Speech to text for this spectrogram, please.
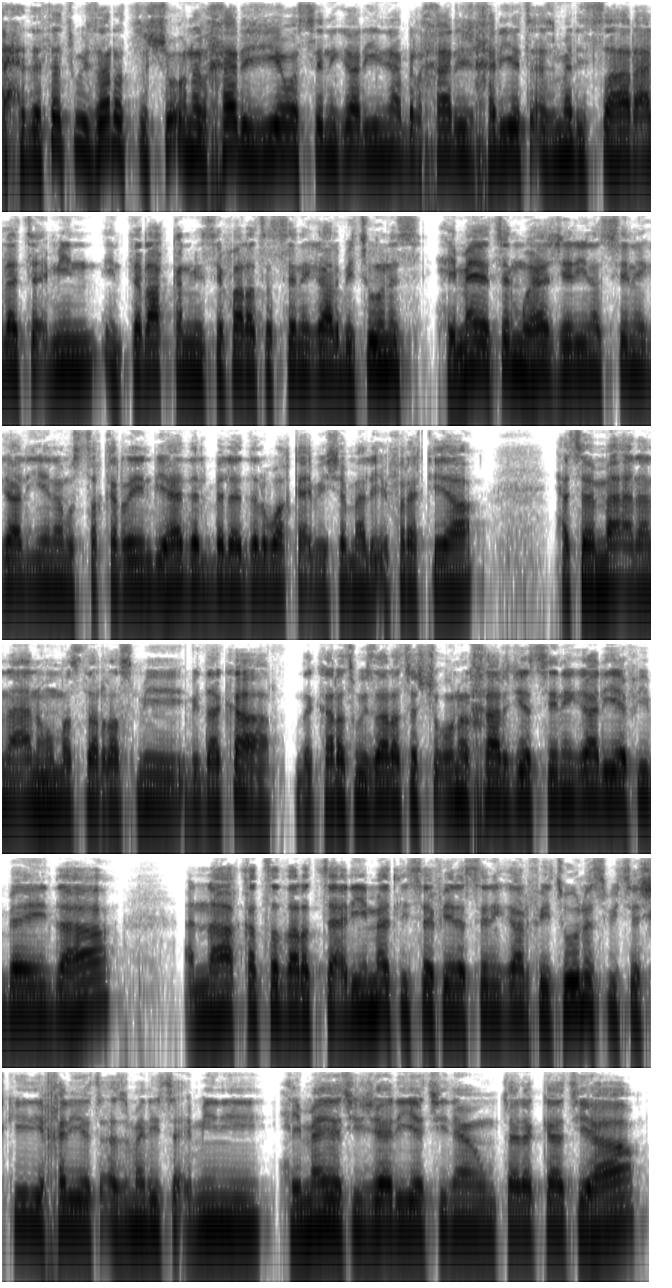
أحدثت وزارة الشؤون الخارجية والسنغاليين بالخارج خلية أزمة للسهر على تأمين انطلاقا من سفارة السنغال بتونس. حماية المهاجرين السنغاليين المستقرين بهذا البلد الواقع بشمال إفريقيا حسب ما أعلن عنه مصدر رسمي بدكار. ذكرت وزارة الشؤون الخارجية السنغالية في بيان لها أنها قد صدرت تعليمات لسفير السنغال في تونس بتشكيل خلية أزمة لتأمين حماية جاليتنا وممتلكاتها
